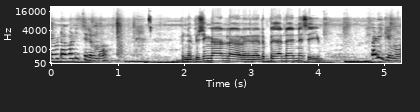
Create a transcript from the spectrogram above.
விட்டா படிச்சிருமோ? பின்ன பிசுங்காலில் நெருப்பு தாண்டா என்ன செய்யும்? படிக்குமோ?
